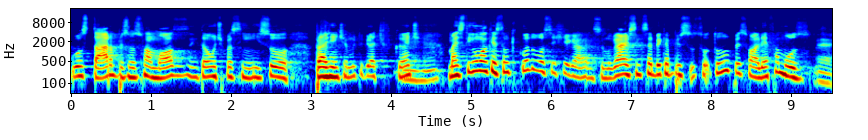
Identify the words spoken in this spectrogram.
gostaram, pessoas famosas, então, tipo assim, isso pra gente é muito gratificante, mas tem uma questão que quando você chegar nesse lugar, você tem que saber que a pessoa, todo o pessoal ali é famoso. É.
